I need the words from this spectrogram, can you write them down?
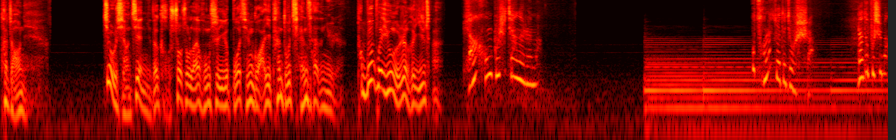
他找你，就是想借你的口说出蓝红是一个薄情寡义、贪图钱财的女人。她不配拥有任何遗产。梁红不是这样的人吗？我从来觉得就是啊，难道不是吗？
